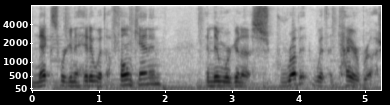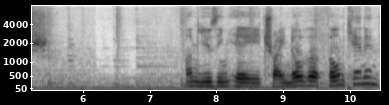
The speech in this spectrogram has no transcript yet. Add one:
Next, we're gonna hit it with a foam cannon and then we're gonna scrub it with a tire brush. I'm using a Trinova foam cannon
